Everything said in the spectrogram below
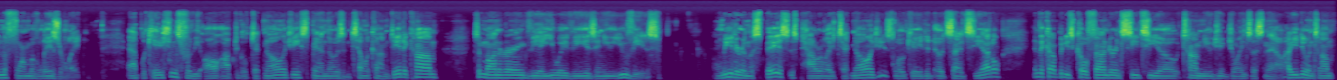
in the form of laser light. Applications for the all optical technology span those in telecom datacom to monitoring via UAVs and UUVs. A leader in the space is PowerLight Technologies, located outside Seattle, and the company's co-founder and CTO Tom Nugent joins us now. How are you doing, Tom?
